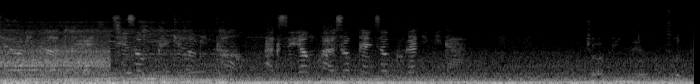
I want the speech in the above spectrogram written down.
킬로미터 앞에 시속 100km 박스형 과속 단속 구간입니다. 저 앞에 있네 선대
